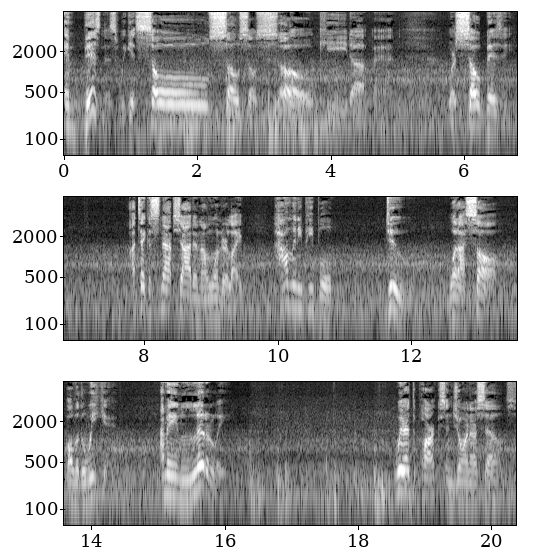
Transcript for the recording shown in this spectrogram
in business we get so, so, so, so keyed up, man. We're so busy. I take a snapshot and I wonder, like, how many people do what I saw over the weekend? I mean, literally, we're at the parks enjoying ourselves.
